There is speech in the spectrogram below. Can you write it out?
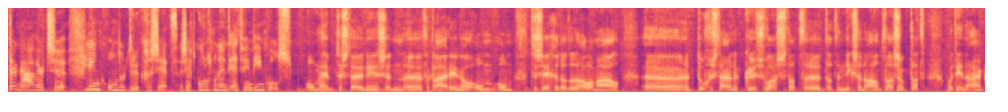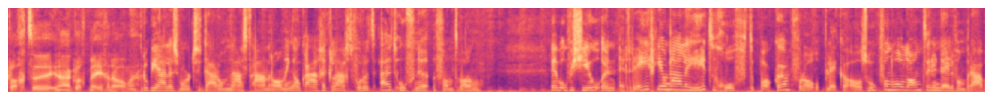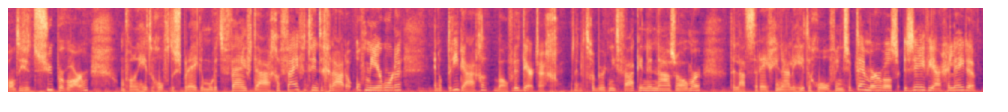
Daarna werd ze flink onder druk gezet, zegt correspondent Edwin Winkels. Om hem te steunen in zijn uh, verklaringen, om, om te zeggen dat het allemaal uh, een toegestane kus was, dat, uh, dat er niks aan de hand was. Ook dat wordt in de aanklacht, in de aanklacht meegenomen. Rubiales wordt daarom naast aanranding ook aangeklaagd voor het uitoefenen van dwang. We hebben officieel een regionale hittegolf te pakken. Vooral op plekken als Hoek van Holland en in delen van Brabant is het super warm. Om van een hittegolf te spreken moet het vijf dagen 25 graden of meer worden. En op drie dagen boven de 30. En dat gebeurt niet vaak in de nazomer. De laatste regionale hittegolf in september was zeven jaar geleden.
